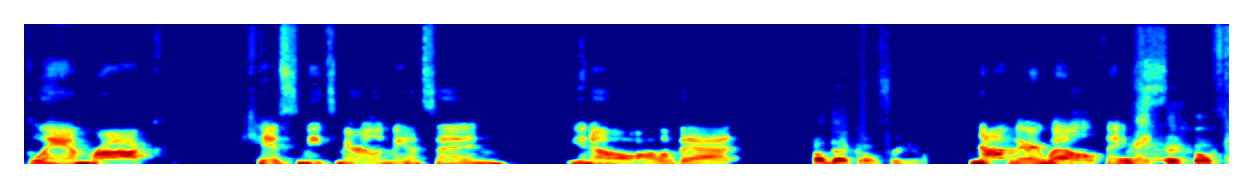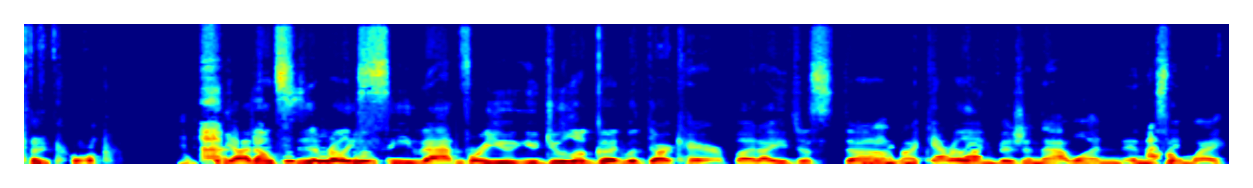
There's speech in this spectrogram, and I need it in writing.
glam rock, Kiss meets Marilyn Manson, you know, all of that. How'd that go for you? Not very well, thanks. Okay, okay, cool. yeah i don't see, really see that for you you do look good with dark hair but i just um i can't really envision that one in the same way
